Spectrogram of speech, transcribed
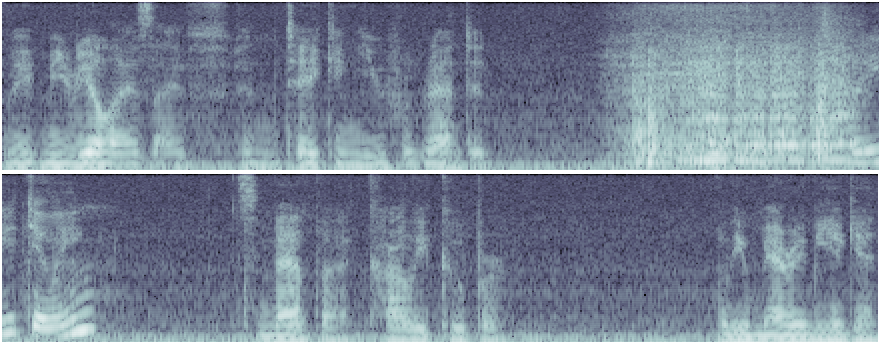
made me realize I've been taking you for granted. What are you doing? Samantha Carly Cooper, will you marry me again?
